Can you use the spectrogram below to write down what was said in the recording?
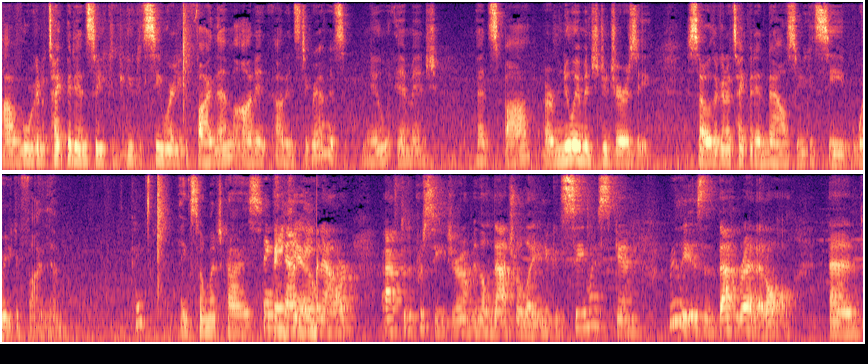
Um, we're gonna type it in so you can you could see where you can find them on it on Instagram. It's New Image Med Spa or New Image New Jersey. So they're gonna type it in now so you can see where you can find them. Okay. Thanks so much, guys. Thanks, Thank Kathy. you. An hour after the procedure, I'm in the natural light, and you can see my skin really isn't that red at all. And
